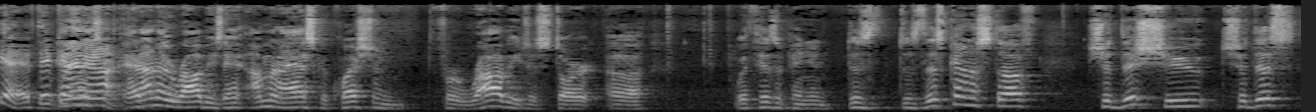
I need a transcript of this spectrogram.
yeah, if they've And, got no I, and I know Robbie's. I'm going to ask a question for Robbie to start uh, with his opinion. Does does this kind of stuff? Should this shoot? Should this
